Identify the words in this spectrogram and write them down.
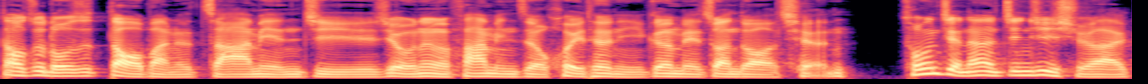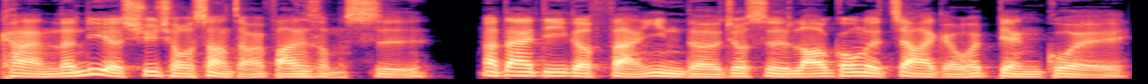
到处都是盗版的轧棉机。就有那个发明者惠特尼根本没赚多少钱。从简单的经济学来看，人力的需求上涨会发生什么事？那大概第一个反应的就是劳工的价格会变贵。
